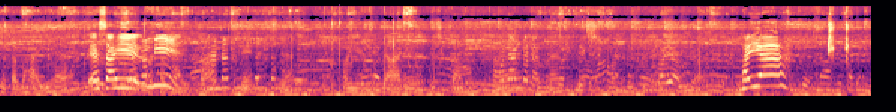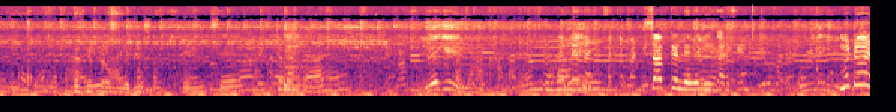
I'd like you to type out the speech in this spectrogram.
छोटा भाई है। ऐसा ही है। और ये मैं जा रही हूँ कुछ काम था तो मैं कुछ मम्मी से भैया! रहा रहा सबके ले मटूर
